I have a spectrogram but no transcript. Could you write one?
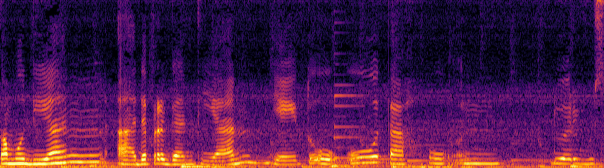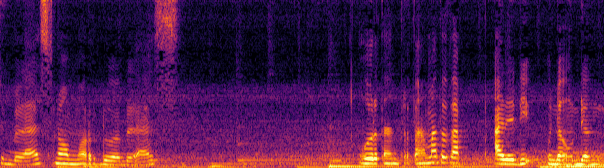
Kemudian ada pergantian yaitu UU tahun 2011 nomor 12. Urutan pertama tetap ada di Undang-Undang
